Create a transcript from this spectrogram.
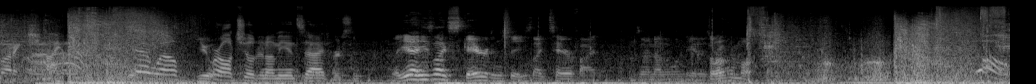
Sorry. Yeah, well, You. we're all children on the inside. person? But yeah, he's like scared and shit. He's like terrified. Is there another one? Yeah. Throw one. him off. Whoa!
